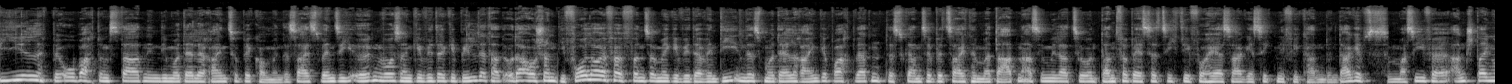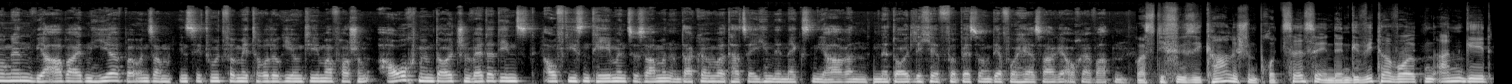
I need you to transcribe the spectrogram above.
viel Beobachtungsdaten in die Modelle reinzubekommen. Das heißt, wenn sich irgendwo so ein Gewitter gebildet hat oder auch schon die Vorläufer von so einem Gewitter, wenn die in das Modell reingebracht werden, das Ganze bezeichnen wir Datenassimilation, dann verbessert sich die Vorhersage signifikant. Und da gibt es massive Anstrengungen. Wir arbeiten hier bei unserem Institut für Meteorologie und Klimaforschung auch mit dem Deutschen Wetterdienst auf diesen Themen zusammen und da können wir tatsächlich in den nächsten Jahren eine deutliche Verbesserung der Vorhersage auch erwarten. Was die physikalischen Prozesse in den Gewitterwolken angeht,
